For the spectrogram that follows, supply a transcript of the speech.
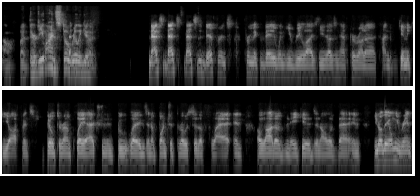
tell, but their D line's still really good. That's that's that's the difference for McVay when he realized he doesn't have to run a kind of gimmicky offense built around play action and bootlegs and a bunch of throws to the flat and a lot of nakeds and all of that. And you know, they only ran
